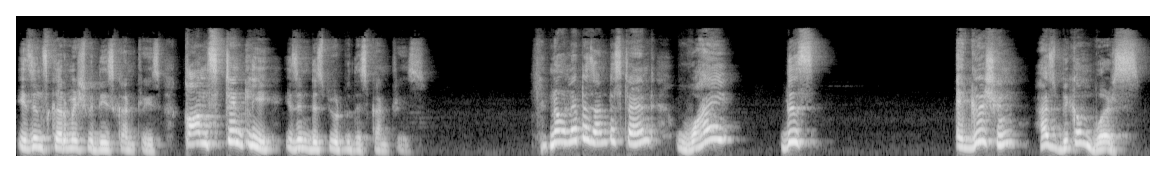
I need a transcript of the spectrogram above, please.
is in skirmish with these countries, constantly is in dispute with these countries. Now let us understand why this aggression has become worse.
